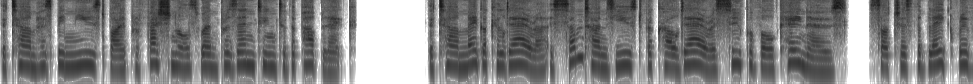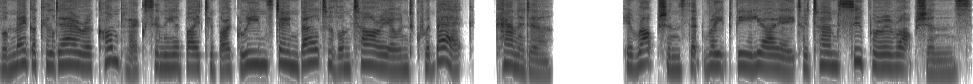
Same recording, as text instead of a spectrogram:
the term has been used by professionals when presenting to the public. The term megacaldera is sometimes used for caldera supervolcanoes, such as the Blake River Megacaldera complex in the Abitibi Greenstone Belt of Ontario and Quebec, Canada. Eruptions that rate VEI8 are termed super eruptions.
